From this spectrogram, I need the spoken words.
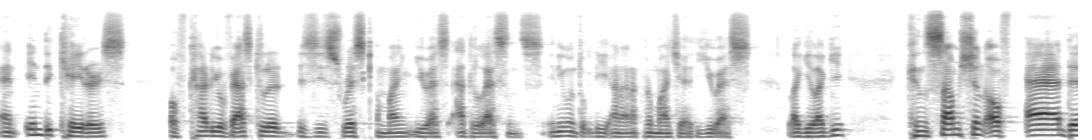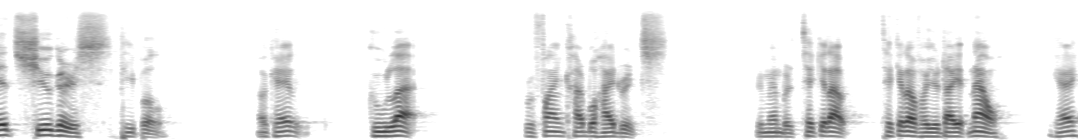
and indicators of cardiovascular disease risk among US adolescents. Ini untuk di anak-anak remaja di US. Lagi-lagi, consumption of added sugars, people. Okay, gula, refined carbohydrates. Remember, take it out. Take it out of your diet now. Okay.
